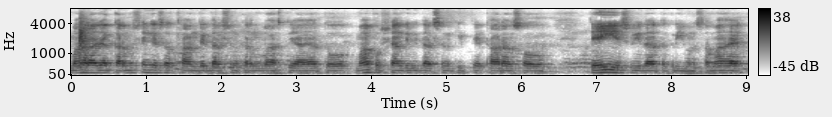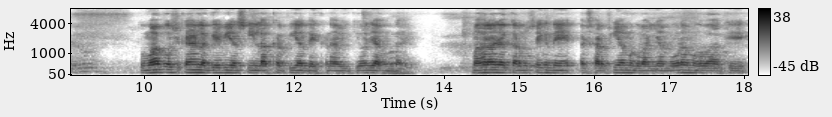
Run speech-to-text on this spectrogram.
ਮਹਾਰਾਜਾ ਕਰਮ ਸਿੰਘ ਇਸ ਸਥਾਨ ਦੇ ਦਰਸ਼ਨ ਕਰਨ ਵਾਸਤੇ ਆਇਆ ਤਾਂ ਮਹਾਂਪੁਰਸ਼ਾਂ ਦੇ ਵੀ ਦਰਸ਼ਨ ਕੀਤੇ। 1823 ਈਸਵੀ ਦਾ ਤਕਰੀਬਨ ਸਮਾਂ ਹੈ। ਤਾਂ ਮਹਾਂਪੁਰਸ਼ ਕਹਿਣ ਲੱਗੇ ਵੀ ਅਸੀਂ ਲੱਖ ਰੁਪਇਆ ਦੇਖਣਾ ਵੀ ਕਿਹੋ ਜਿਹਾ ਹੁੰਦਾ ਹੈ। ਮਹਾਰਾਜਾ ਕਰਮ ਸਿੰਘ ਨੇ ਅਸ਼ਰਫੀਆਂ ਮੰਗਵਾਈਆਂ, ਮੋਹਰਾਂ ਮੰਗਵਾ ਕੇ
